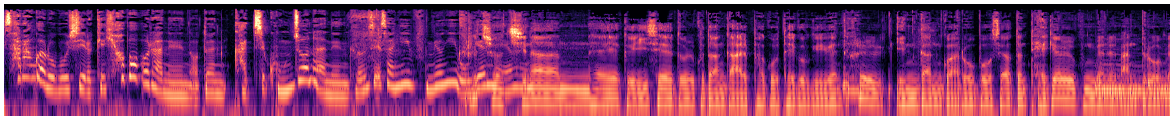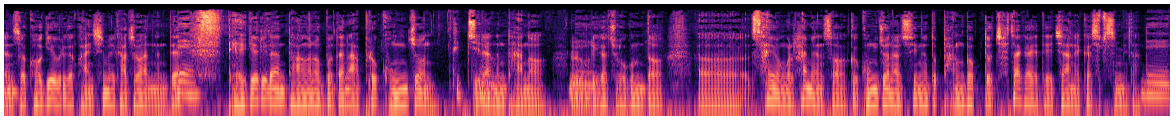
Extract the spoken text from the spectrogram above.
사람과 로봇이 이렇게 협업을 하는 어떤 같이 공존하는 그런 세상이 분명히 그렇죠. 오겠네요. 지난해 그 이세돌 구단과 알파고 대국이후에 네. 늘 인간과 로봇의 어떤 대결 국면을 음. 만들어 오면서 거기에 우리가 관심을 가져왔는데 네. 대결이란 단어보다는 앞으로 공존이라는 그쵸. 단어 를 네. 우리가 조금 더 어, 사용을 하면서 그 공존할 수 있는 또 방법도 찾아가야 되지 않을까 싶습니다. 네,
